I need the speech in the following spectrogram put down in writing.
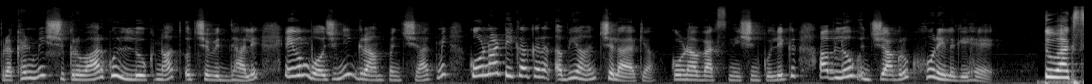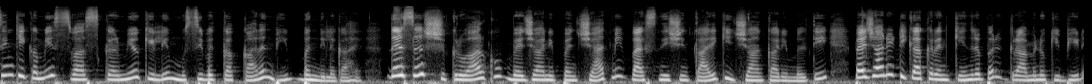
प्रखंड में शुक्रवार को लोकनाथ उच्च विद्यालय एवं बोजनी ग्राम पंचायत में कोरोना टीकाकरण अभियान चलाया गया। कोरोना वैक्सीनेशन को लेकर अब लोग जागरूक होने लगे हैं। तो वैक्सीन की कमी स्वास्थ्य कर्मियों के लिए मुसीबत का कारण भी बनने लगा है। दरअसल, शुक्रवार को बैजानी पंचायत में वैक्सीनेशन कार्य की जानकारी मिलती, बैजानी टीकाकरण केंद्र पर ग्रामीणों की भीड़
